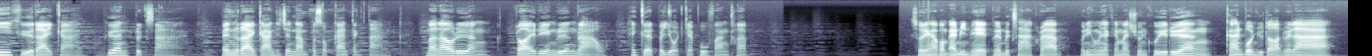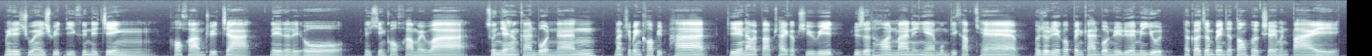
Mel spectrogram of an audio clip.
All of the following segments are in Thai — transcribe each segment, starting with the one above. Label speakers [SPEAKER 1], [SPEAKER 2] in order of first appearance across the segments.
[SPEAKER 1] นี่คือรายการเพื่อนปรึกษา เป็นรายการที่จะนำประสบการณ์ต่างๆ มาเล่าเรื่องร้อยเรียงเรื่องราว ให้เกิดประโยชน์แก่ผู้ฟังครับ
[SPEAKER 2] สวัสดีครับ ผมแอดมินเพจเพื่อนปรึกษาครับ วันนี้ผมอยากจะมาชวนคุยเรื่อง การบ่นอยู่ตลอดเวลา ไม่ได้ช่วยให้ชีวิตดีขึ้นได้จริง ข้อความทวิตจากเลดาริโอได้เขียนข้อความไว้ว่า ส่วนใหญ่ของการบ่นนั้น มักจะเป็นข้อผิดพลาด ที่จะนำไปปรับใช้กับชีวิต หรือสะท้อนมาในแง่มุมที่คับแคบ เราจะเรียกก็เป็นการบ่นเรื่อยๆไม่หยุด แล้วก็จำเป็นจะต้องเพิกเฉยมันไป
